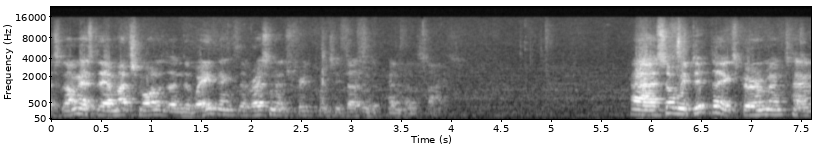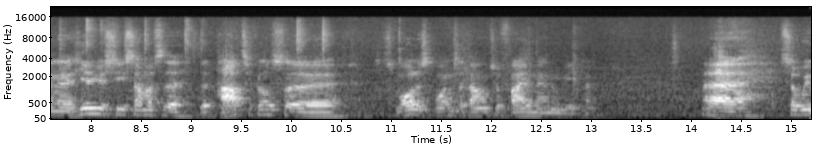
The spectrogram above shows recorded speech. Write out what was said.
as long as they are much smaller than the wavelength, the resonance frequency doesn't depend on size. Uh, so we did the experiment, and uh, here you see some of the, the particles. Uh, smallest ones are down to 5 nanometer. Uh, so we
